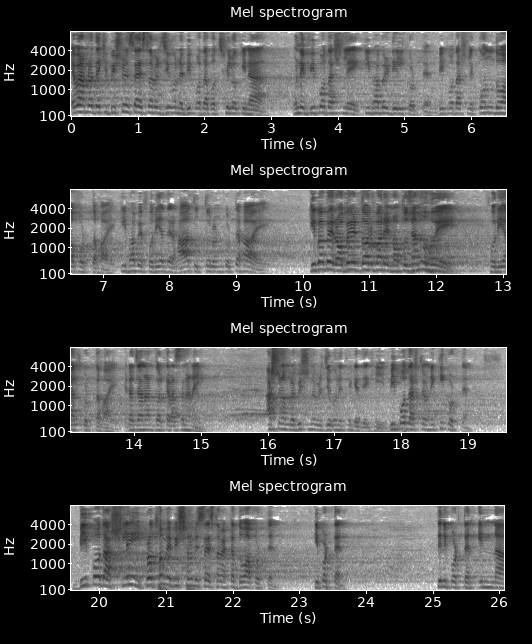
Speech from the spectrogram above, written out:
এবার আমরা দেখি বিষ্ণু ইসা ইসলামের জীবনে বিপদ আপদ ছিল কিনা। উনি বিপদ আসলে কীভাবে ডিল করতেন? বিপদ আসলে কোন দোয়া পড়তে হয়? কীভাবে ফরিয়াদের হাত উত্তোলন করতে হয়? কীভাবে রবের দরবারে নতজানু হয়ে ফরিয়াদ করতে হয়? এটা জানার দরকার আছে না নাই? আসুন আমরা বিষ্ণুনবীর জীবনী থেকে দেখি, বিপদ আসলে উনি কি করতেন? বিপদ আসলেই প্রথমে বিষ্ণুনবী ইসা ইসলাম একটা দোয়া পড়তেন। কি পড়তেন? তিনি পড়তেন, ইন্না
